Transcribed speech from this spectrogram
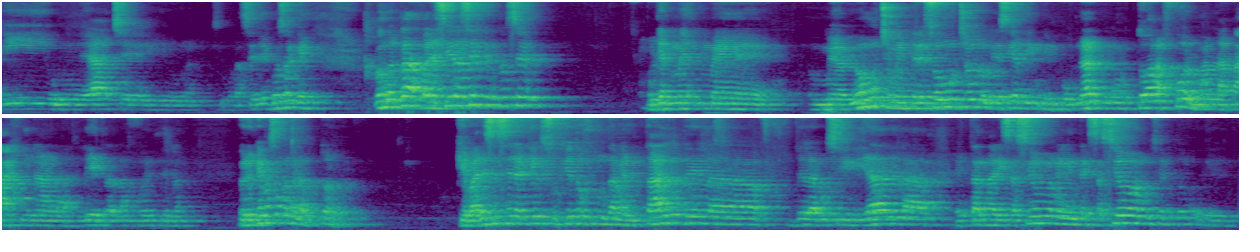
ID, un IDH y una, serie de cosas que, cuando, claro, pareciera ser que entonces, porque me, me, me ayudó mucho, me interesó mucho lo que decía de impugnar todas las formas, la página, las letras, las fuentes, la, pero ¿qué pasa con el autor? Que parece ser aquí el sujeto fundamental de la, de la posibilidad de la estandarización y la indexación, ¿cierto? Eh,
